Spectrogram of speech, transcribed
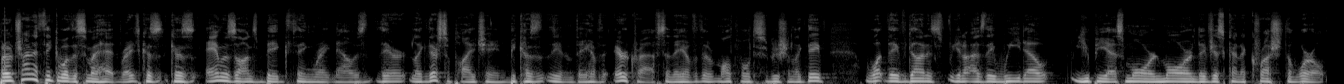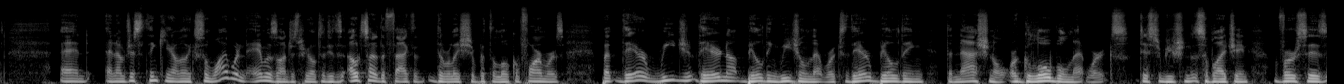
But I'm trying to think about this in my head, right? Cuz Because Amazon's big thing right now is their like their supply chain because you know they have the aircrafts and they have the multiple distribution. Like they've what they've done is you know as they weed out UPS more and more, and they've just kind of crushed the world. And and I'm just thinking, I'm like, so why wouldn't Amazon just be able to do this outside of the fact that the relationship with the local farmers? But they're region, they're not building regional networks. They're building the national or global networks, distribution, supply chain versus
